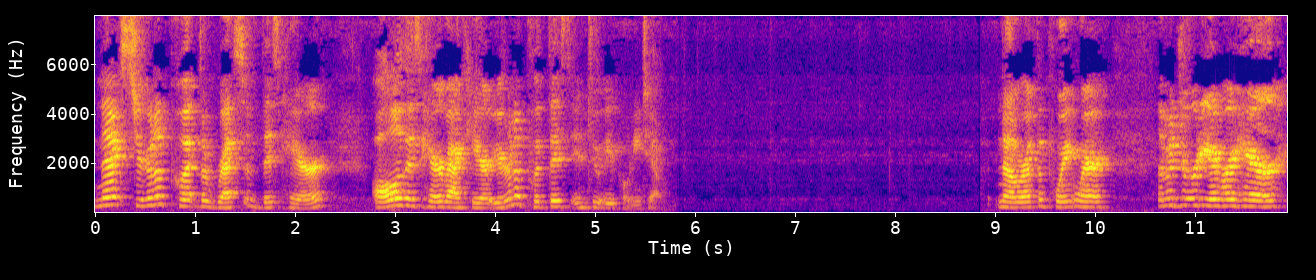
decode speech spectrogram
Next, you're gonna put the rest of this hair, all of this hair back here, you're gonna put this into a ponytail. Now we're at the point where the majority of our hair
